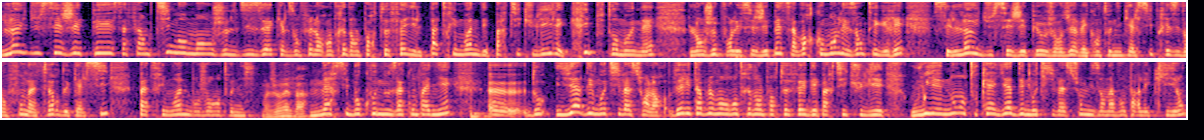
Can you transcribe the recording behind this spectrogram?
L'œil du CGP, ça fait un petit moment, je le disais, qu'elles ont fait leur entrée dans le portefeuille et le patrimoine des particuliers, les crypto-monnaies. L'enjeu pour les CGP, de savoir comment les intégrer. C'est l'œil du CGP aujourd'hui avec Anthony Calci, président fondateur de Calci Patrimoine. Bonjour Anthony. Bonjour Eva. Merci beaucoup de nous accompagner. Euh, donc, il y a des motivations. Alors, véritablement rentrer dans le portefeuille des particuliers, oui et non. En tout cas, il y a des motivations mises en avant par les clients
